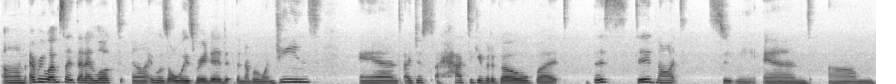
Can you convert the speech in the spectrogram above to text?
Um, every website that I looked, uh, it was always rated the number one jeans. And I just, I had to give it a go, but this did not suit me. And um,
